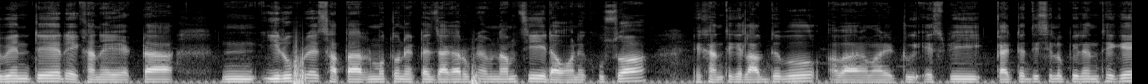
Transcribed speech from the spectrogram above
ইভেন্টের এখানে একটা ইর উপরে ছাতার মতন একটা জায়গার উপরে আমি নামছি, এটা অনেক উঁচা। এখান থেকে লাভ দেব। আবার আমার একটু এসপি কাটটা দিছিল প্লেন থেকে।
